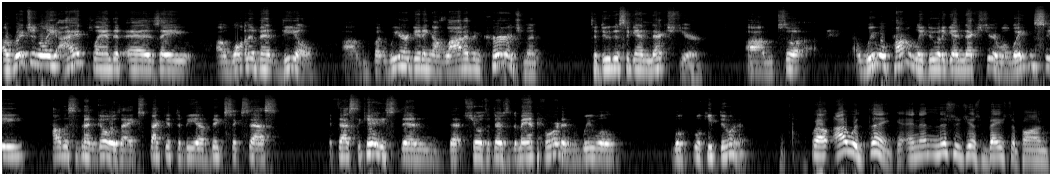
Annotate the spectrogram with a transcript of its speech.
originally, I had planned it as a, a one event deal, um, but we are getting a lot of encouragement to do this again next year. Um, so we will probably do it again next year. We'll wait and see how this event goes. I expect it to be a big success. If that's the case, then that shows that there's a demand for it, and we will we'll, we'll keep doing it. Well, I would think, and then this is just based upon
